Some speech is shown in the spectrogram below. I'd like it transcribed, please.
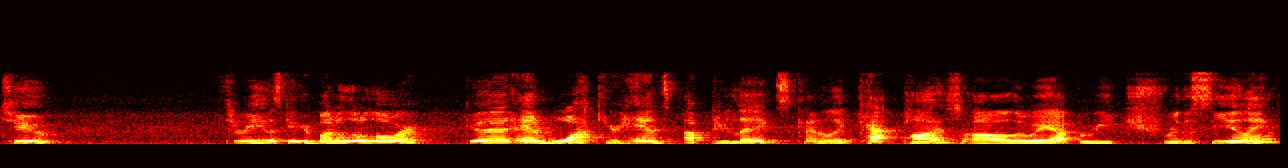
two, three. Let's get your butt a little lower. Good. And walk your hands up your legs, kind of like cat paws, all the way up. Reach for the ceiling.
